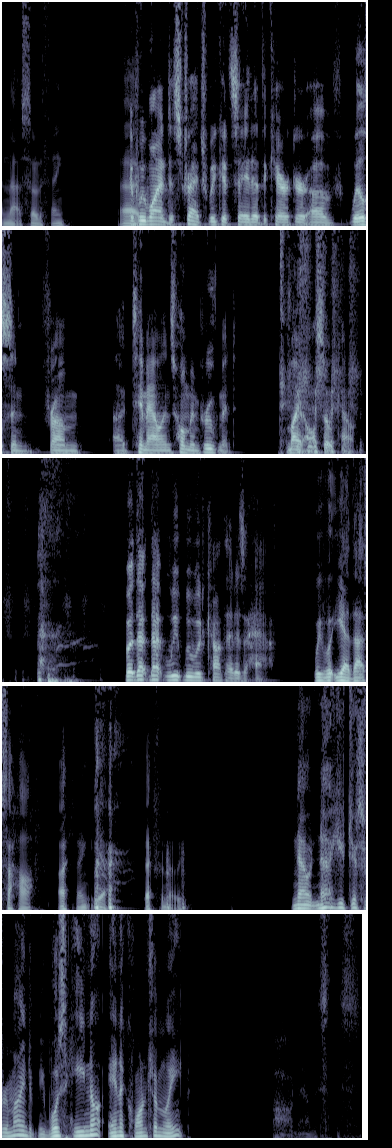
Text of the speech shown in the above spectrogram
and that sort of thing. Uh, if we wanted to stretch, we could say that the character of Wilson from uh, Tim Allen's Home Improvement might also count, but that that we, we would count that as a half. We would, yeah, that's a half. I think, yeah, definitely. Now, now you just reminded me. Was he not in a quantum leap? Oh no, this, this.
